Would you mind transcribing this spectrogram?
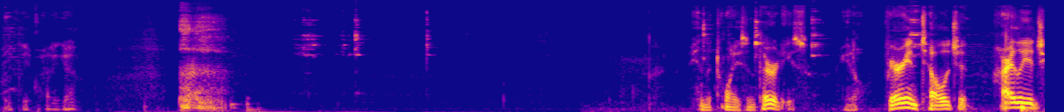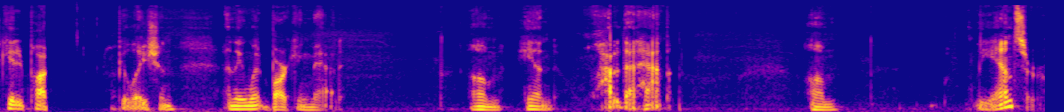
Quickly play again. in the 20s and 30s. You know, very intelligent, highly educated population, and they went barking mad. Um, and how did that happen? Um, the answer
